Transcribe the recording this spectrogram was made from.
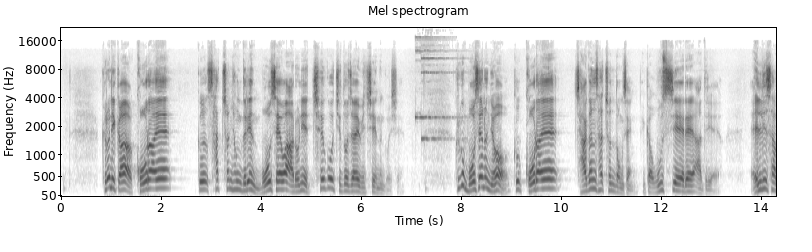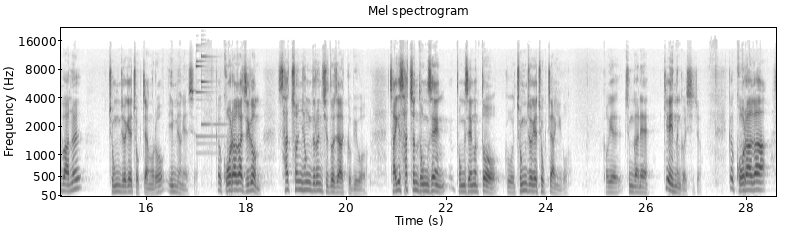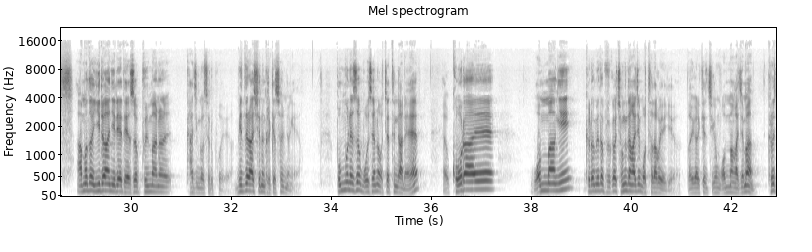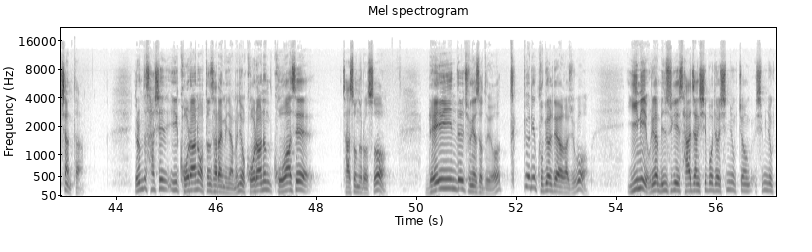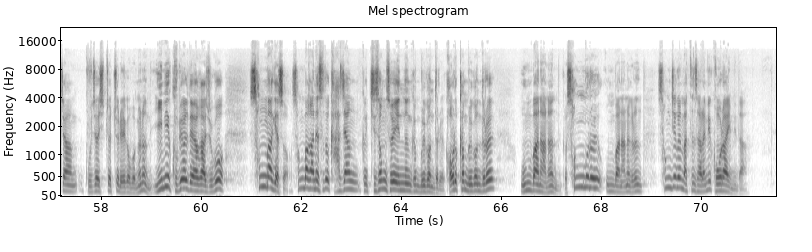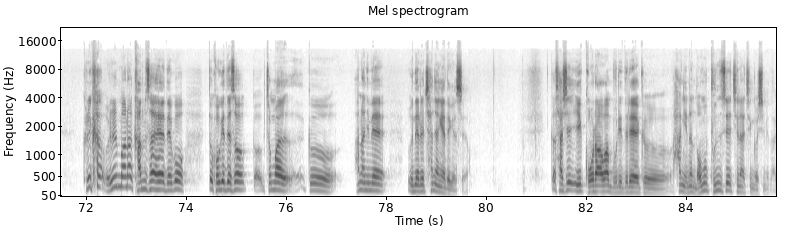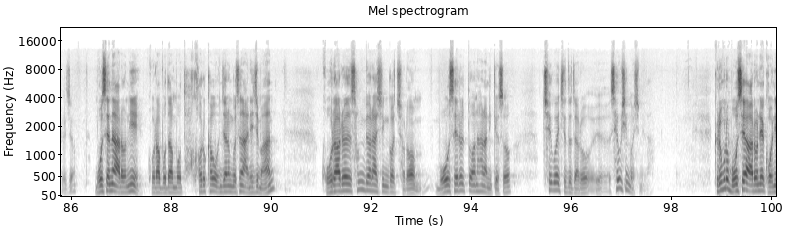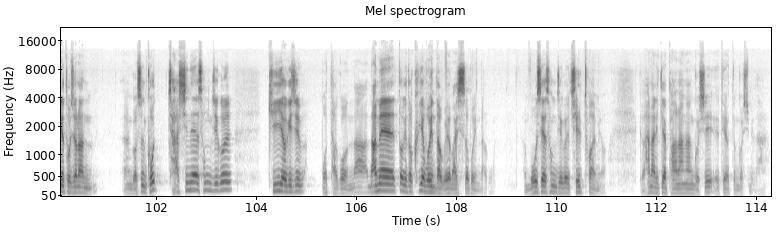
그러니까 고라의 그 사촌 형들인 모세와 아론이 최고 지도자의 위치에 있는 것이에요. 그리고 모세는요, 그 고라의 작은 사촌 동생, 그러니까 우스엘의 아들이에요. 엘리사반을 종족의 족장으로 임명했어요. 그러니까 고라가 지금 사촌 형들은 지도자급이고 자기 사촌 동생 동생은 또 그 종족의 족장이고 거기에 중간에 끼어 있는 것이죠. 그러니까 고라가 아마도 이러한 일에 대해서 불만을 가진 것으로 보여요. 미드라시는 그렇게 설명해요. 본문에서 모세는 어쨌든 간에 고라의 원망이 그럼에도 불구하고 정당하지 못하다고 얘기해요. 너희가 이렇게 지금 원망하지만 그렇지 않다. 여러분들 사실 이 고라는 어떤 사람이냐면요. 고라는 고앗의 자손으로서 레인들 중에서도요. 특별히 구별되어 가지고 이미 우리가 민수기 4장 15절 16장 16장 9절 10절 줄 읽어 보면은 이미 구별되어 가지고 성막에서 성막 안에서도 가장 그 지성소에 있는 그 물건들을 거룩한 물건들을 운반하는 그 성물을 운반하는 그런 성직을 맡은 사람이 고라입니다. 그러니까 얼마나 감사해야 되고 또 거기에 대해서 정말 그 하나님의 은혜를 찬양해야 되겠어요. 그러니까 사실 이 고라와 무리들의 그 항의는 너무 분수에 지나친 것입니다. 그죠? 모세는 아론이 고라보다 뭐 더 거룩하고 온전한 것은 아니지만 고라를 성별하신 것처럼 모세를 또한 하나님께서 최고의 지도자로 어, 세우신 것입니다. 그러므로 모세 아론의 권위에 도전한 것은 곧 자신의 성직을 귀히 여기지 못하고 나, 남의 떡이 더 크게 보인다고요. 맛있어 보인다고. 모세의 성직을 질투하며 그 하나님께 반항한 것이 되었던 것입니다.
